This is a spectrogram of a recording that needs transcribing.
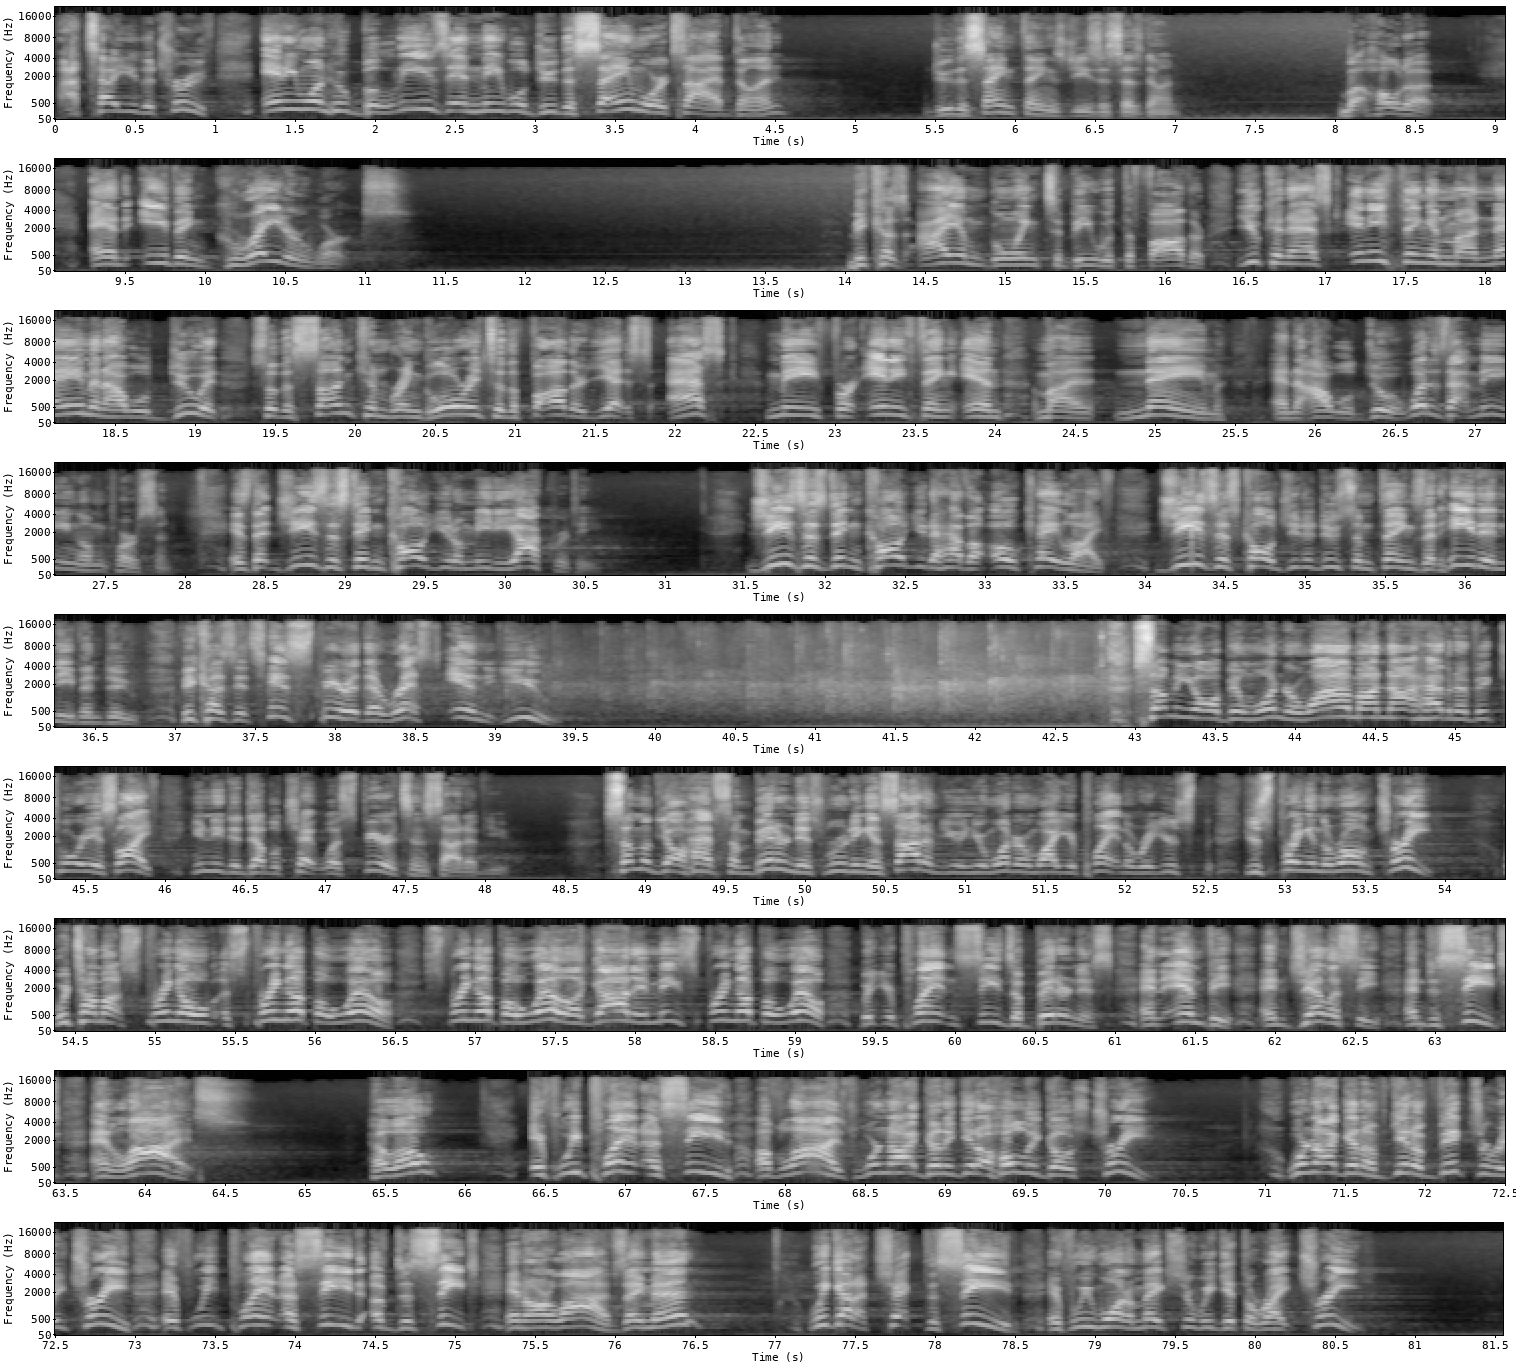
I tell you the truth. Anyone who believes in me will do the same works I have done, do the same things Jesus has done. But hold up and even greater works. Because I am going to be with the Father. You can ask anything in my name, and I will do it so the Son can bring glory to the Father. Yes, ask me for anything in my name, and I will do it. What does that mean, young person? Is that Jesus didn't call you to mediocrity. Jesus didn't call you to have an okay life. Jesus called you to do some things that He didn't even do because it's His Spirit that rests in you. Some of y'all have been wondering, why am I not having a victorious life? You need to double check what spirit's inside of you. Some of y'all have some bitterness rooting inside of you, and you're wondering why you're planting the you're, you're springing the wrong tree. We're talking about spring, spring up a well. Spring up a well, a God in me, spring up a well. But you're planting seeds of bitterness and envy and jealousy and deceit and lies. Hello? If we plant a seed of lies, we're not going to get a Holy Ghost tree. We're not going to get a victory tree if we plant a seed of deceit in our lives. Amen? We got to check the seed if we want to make sure we get the right tree.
